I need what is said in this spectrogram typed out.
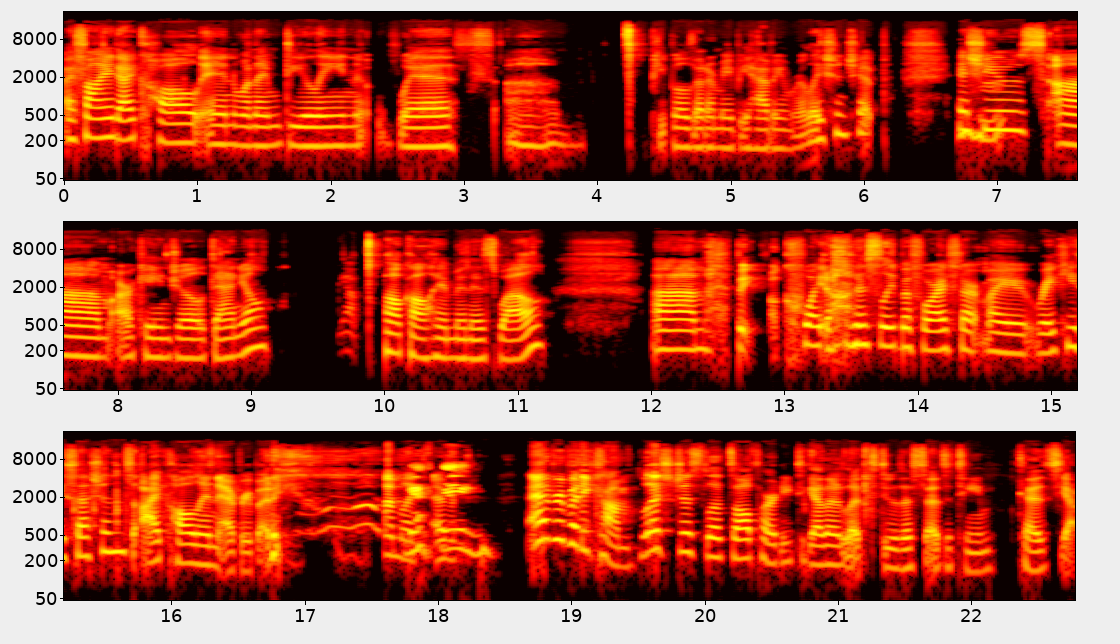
I find I call in when I'm dealing with um, people that are maybe having relationship Mhm. issues. Um, Archangel Daniel. Yep. I'll call him in as well. Um, but quite honestly, before I start my Reiki sessions, I call in everybody. I'm like, yeah, "Every- everybody come. Let's just let's all party together. Let's do this as a team. Because yeah,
